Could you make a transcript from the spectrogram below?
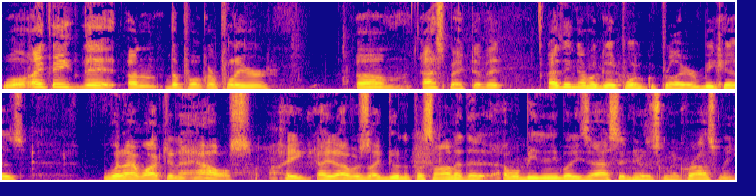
Well, I think that on the poker player um, aspect of it, I think I'm a good poker player because when I walked in the house, I, I, I was like doing the persona that I will beat anybody's ass in here that's going to cross me.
